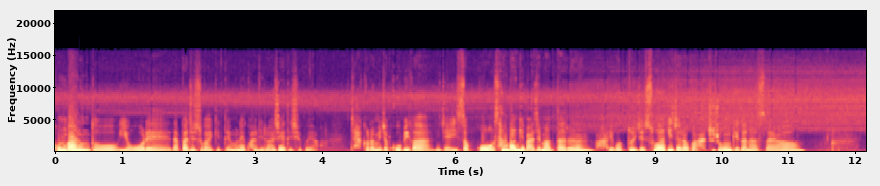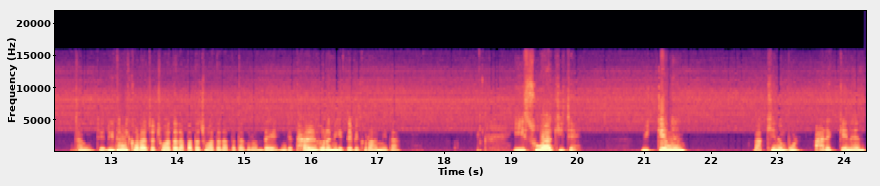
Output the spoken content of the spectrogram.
건강운도 이 5월에 나빠질 수가 있기 때문에 관리를 하셔야 되시고요. 자 그럼 이제 고비가 이제 있었고 상반기 마지막 달은 아, 이것도 이제 수화기제라고 아주 좋은 기가 나왔어요. 참 이제 리드미컬하죠. 좋았다 나빴다 좋았다 나빴다 그런데 이제 달 흐름이기 때문에 그러합니다. 이 수화기제 윗개는 막히는 물 아랫개는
